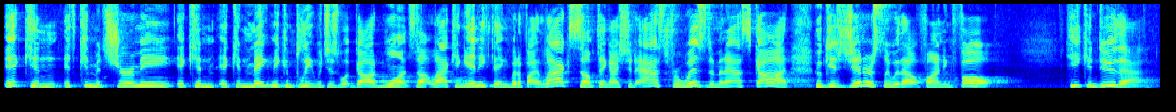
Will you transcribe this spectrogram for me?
it can, it can mature me, it can, it can make me complete, which is what God wants, not lacking anything. But if I lack something, I should ask for wisdom and ask God, who gives generously without finding fault. He can do that.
